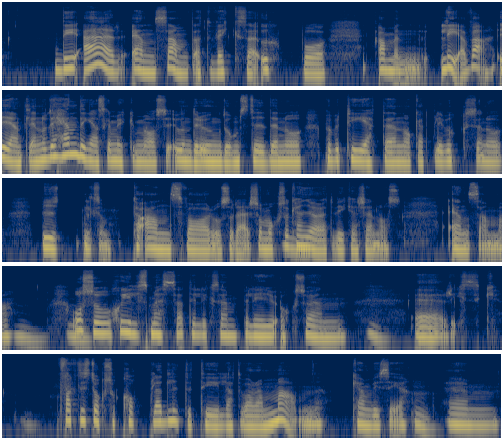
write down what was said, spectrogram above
det är ensamt att växa upp och ja, men, leva egentligen. Och det händer ganska mycket med oss under ungdomstiden och puberteten och att bli vuxen och by, liksom, ta ansvar och sådär som också mm. kan göra att vi kan känna oss ensamma. Mm. Mm. Och så skilsmässa till exempel är ju också en mm. eh, risk. Faktiskt också kopplad lite till att vara man kan vi se. Um,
